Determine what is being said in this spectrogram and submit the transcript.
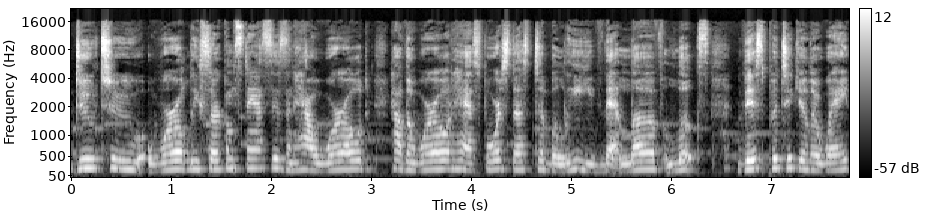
due to worldly circumstances and how world how the world has forced us to believe that love looks this particular way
